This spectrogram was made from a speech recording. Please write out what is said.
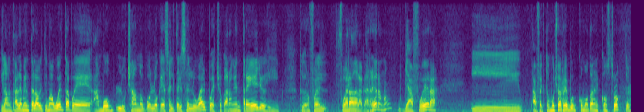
Y lamentablemente la última vuelta, pues ambos luchando por lo que es el tercer lugar, pues chocaron entre ellos y estuvieron fuera, de la carrera, ¿no? Ya fuera. Y afectó mucho a Red Bull como tal el constructor.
